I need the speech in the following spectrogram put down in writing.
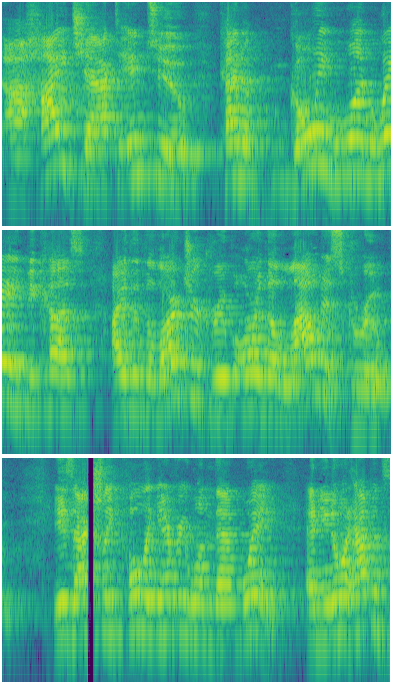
uh, hijacked into kind of going one way because either the larger group or the loudest group is actually pulling everyone that way. And you know what happens?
